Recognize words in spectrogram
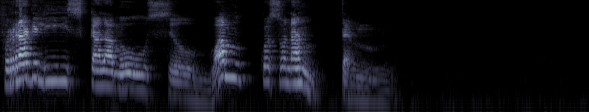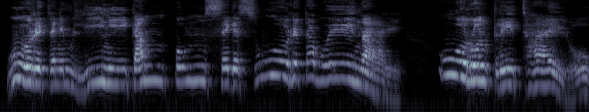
fragilis calamoso quosonantem sonantem. Uretenim linii campum seges uret venae, urunt litae o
